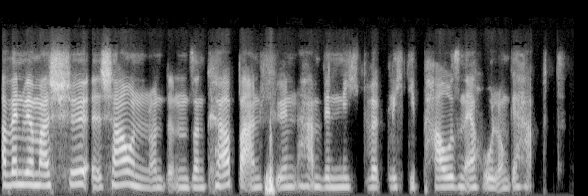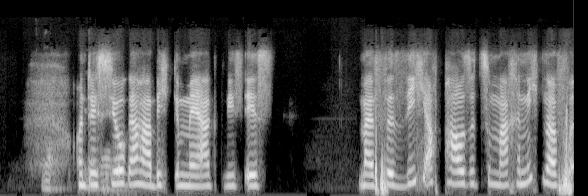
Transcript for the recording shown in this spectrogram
Aber wenn wir mal schauen und unseren Körper anfühlen, haben wir nicht wirklich die Pausenerholung gehabt. Ja, und durchs ja. Yoga habe ich gemerkt, wie es ist, mal für sich auch Pause zu machen. Nicht nur, für,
